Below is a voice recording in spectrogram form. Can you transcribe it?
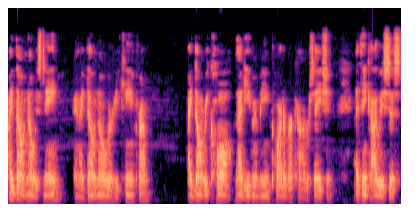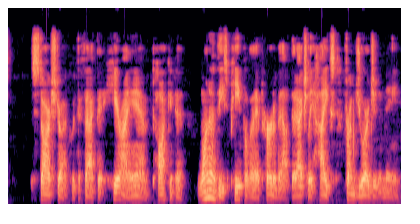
I don't know his name and I don't know where he came from. I don't recall that even being part of our conversation. I think I was just starstruck with the fact that here I am talking to one of these people that I've heard about that actually hikes from Georgia to Maine.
